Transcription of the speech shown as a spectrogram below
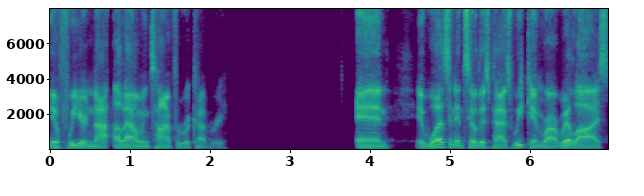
if we are not allowing time for recovery. And it wasn't until this past weekend where I realized,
